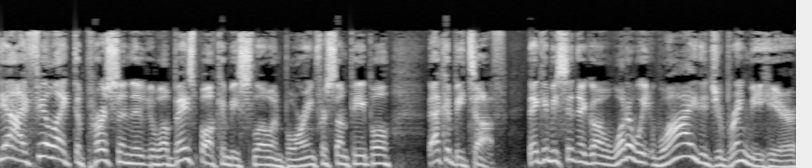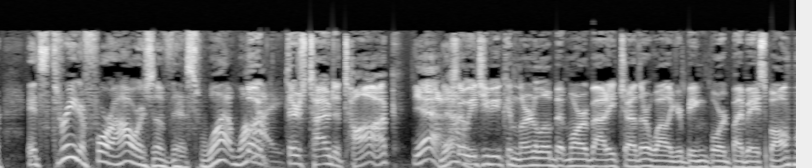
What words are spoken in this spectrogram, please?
Yeah, I feel like the person, well, baseball can be slow and boring for some people. That could be tough. They could be sitting there going, what are we, why did you bring me here? It's three to four hours of this. What, why? But there's time to talk. Yeah. So each of you can learn a little bit more about each other while you're being bored by baseball.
